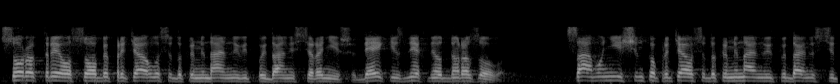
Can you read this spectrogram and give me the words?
43 особи притягувалися до кримінальної відповідальності раніше, деякі з них неодноразово. Сам Оніщенко притягувався до кримінальної відповідальності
